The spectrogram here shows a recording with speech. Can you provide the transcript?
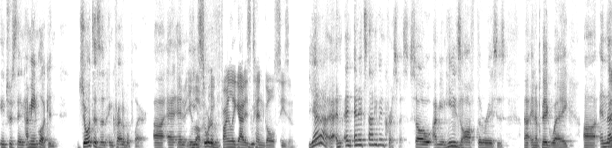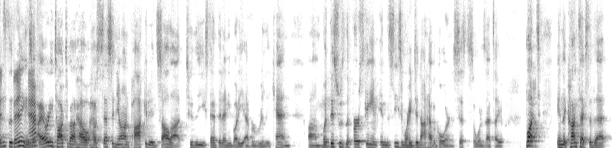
interesting. I mean look and Jota's an incredible player uh and, and he's sort he of finally got his 10 goal season. Yeah and, and and it's not even christmas. So i mean he's mm-hmm. off the races uh, in a big way uh, and that's then, the thing is after- I already talked about how how Sessegnon pocketed Salah to the extent that anybody ever really can. Um, mm But this was the first game in the season where he did not have a goal or an assist. So what does that tell you? But yeah. in the context of that,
